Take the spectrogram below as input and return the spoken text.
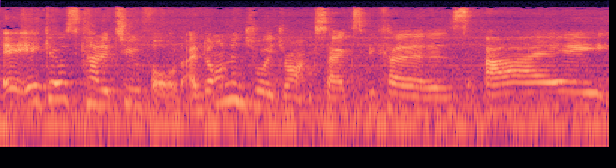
Okay. it, it goes kind of twofold. I don't enjoy drunk sex because I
